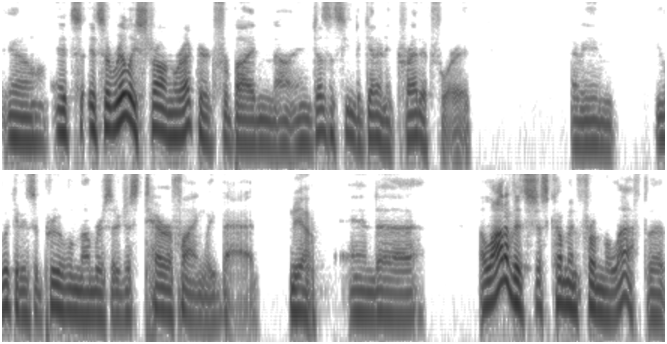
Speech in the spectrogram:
You know, it's it's a really strong record for Biden, uh, and he doesn't seem to get any credit for it. I mean, you look at his approval numbers; they're just terrifyingly bad, Yeah. and uh, a lot of it's just coming from the left. the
